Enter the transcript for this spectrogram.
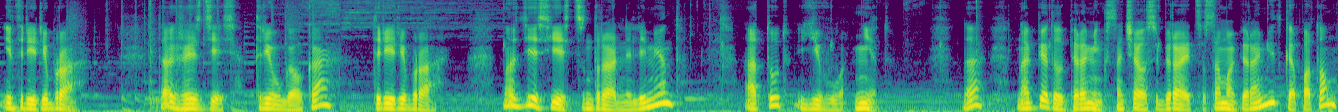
и три ребра. Также и здесь три уголка, три ребра. Но здесь есть центральный элемент, а тут его нет. Да? На Petal пирамидка сначала собирается сама пирамидка, а потом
